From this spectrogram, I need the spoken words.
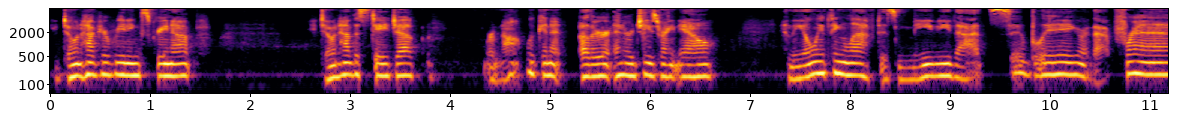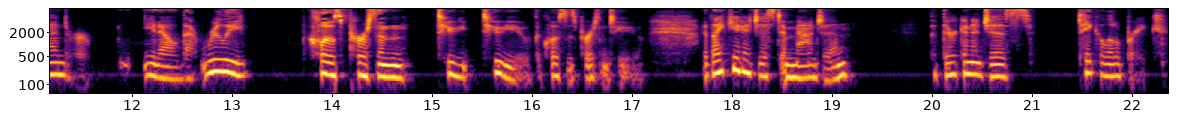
You don't have your reading screen up. You don't have the stage up. We're not looking at other energies right now. And the only thing left is maybe that sibling or that friend or you know, that really close person to, to you, the closest person to you. I'd like you to just imagine that they're going to just take a little break.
